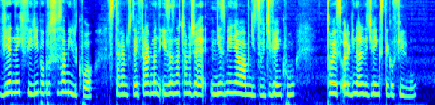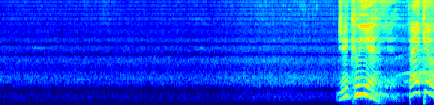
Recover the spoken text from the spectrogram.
w jednej chwili po prostu zamilkło. Wstawiam tutaj fragment i zaznaczam, że nie zmieniałam nic w dźwięku. To jest oryginalny dźwięk z tego filmu. Dziękuję. Thank you.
